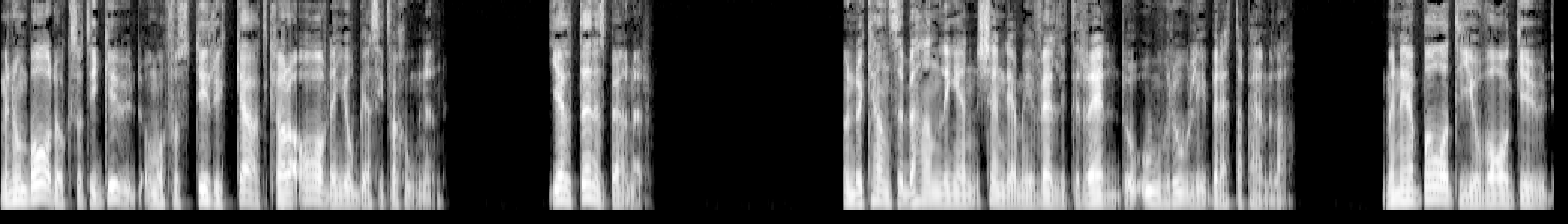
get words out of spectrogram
Men hon bad också till Gud om att få styrka att klara av den jobbiga situationen. Hjälpte hennes böner? Under cancerbehandlingen kände jag mig väldigt rädd och orolig, berättar Pamela. Men när jag bad till Jehova Gud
